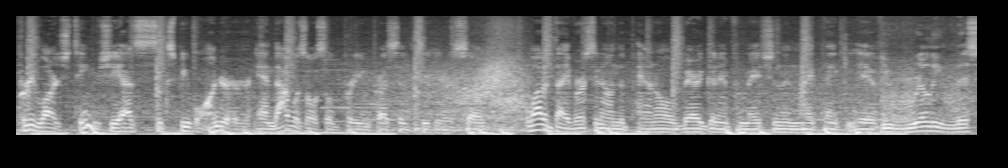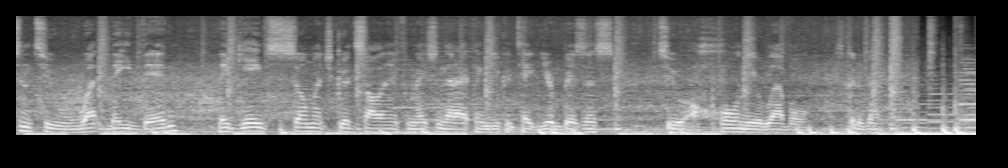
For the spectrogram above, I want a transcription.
pretty large team. She has six people under her, and that was also pretty impressive to hear. So, a lot of diversity on the panel, very good information, and I think if you really listen to what they did, they gave so much good, solid information that I think you can take your business to a whole new level. It's a good event.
